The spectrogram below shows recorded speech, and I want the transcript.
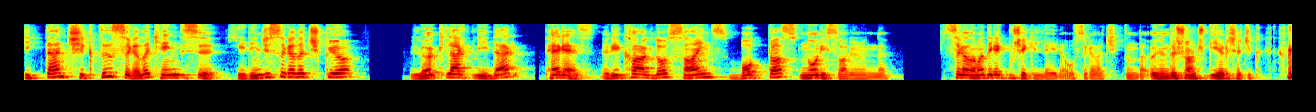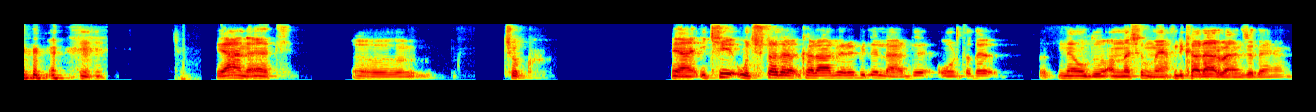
hitten çıktığı sırada kendisi 7. sırada çıkıyor. Leclerc lider, Perez, Ricardo, Sainz, Bottas, Norris var önünde. Sıralama direkt bu şekildeydi o sırada çıktığında. Önünde şu an çünkü yarış açık. yani evet. Ee, çok yani iki uçta da karar verebilirlerdi. Ortada ne olduğu anlaşılmayan bir karar bence de yani.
